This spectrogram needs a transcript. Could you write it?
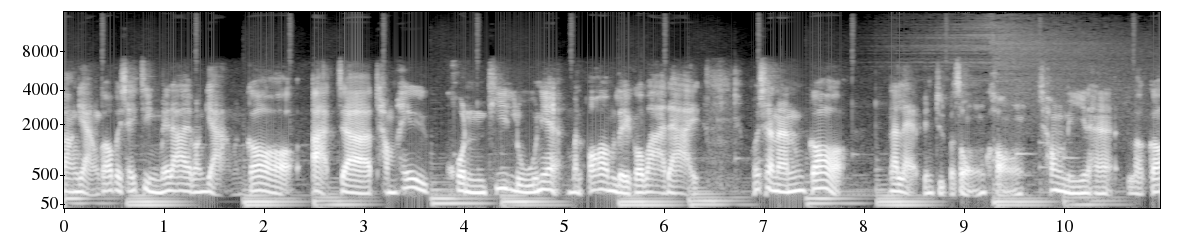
บางอย่างก็ไปใช้จริงไม่ได้บางอย่างมันก็อาจจะทำให้คนที่รู้เนี่ยมันอ้อมเลยก็ว่าได้ เพราะฉะนั้นก็ นั่นแหละเป็นจุดประสงค์ของช่องนี้นะฮะ แล้วก็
